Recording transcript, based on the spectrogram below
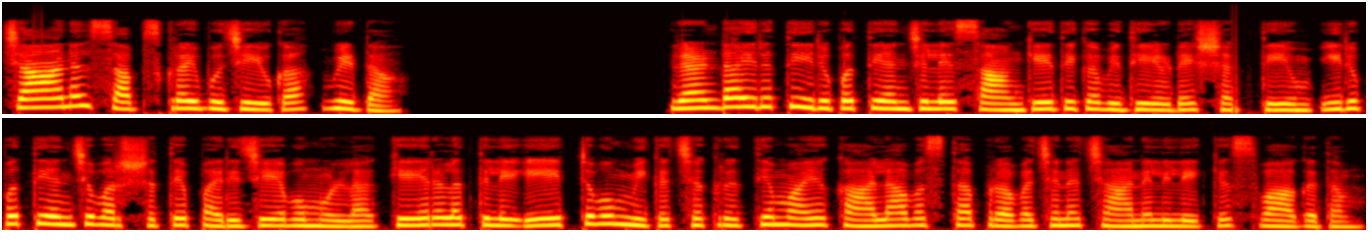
ചാനൽ സബ്സ്ക്രൈബ് ചെയ്യുക വിട. രണ്ടായിരത്തി ഇരുപത്തിയഞ്ചിലെ സാങ്കേതികവിദ്യയുടെ ശക്തിയും ഇരുപത്തിയഞ്ച് വർഷത്തെ പരിചയവുമുള്ള കേരളത്തിലെ ഏറ്റവും മികച്ച കൃത്യമായ കാലാവസ്ഥാ പ്രവചന ചാനലിലേക്ക് സ്വാഗതം.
